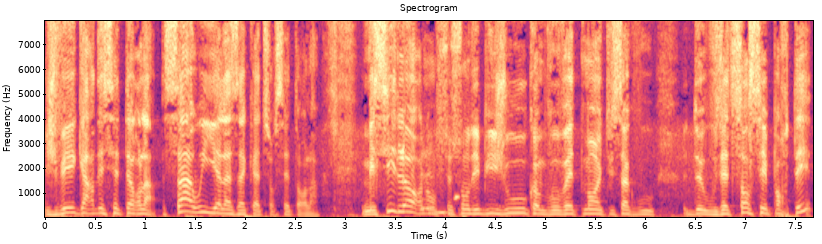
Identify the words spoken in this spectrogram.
je vais garder cette heure-là. Ça oui, il y a la zakat sur cette heure-là. Mais si l'or non, ce sont des bijoux comme vos vêtements et tout ça que vous de, vous êtes censé porter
